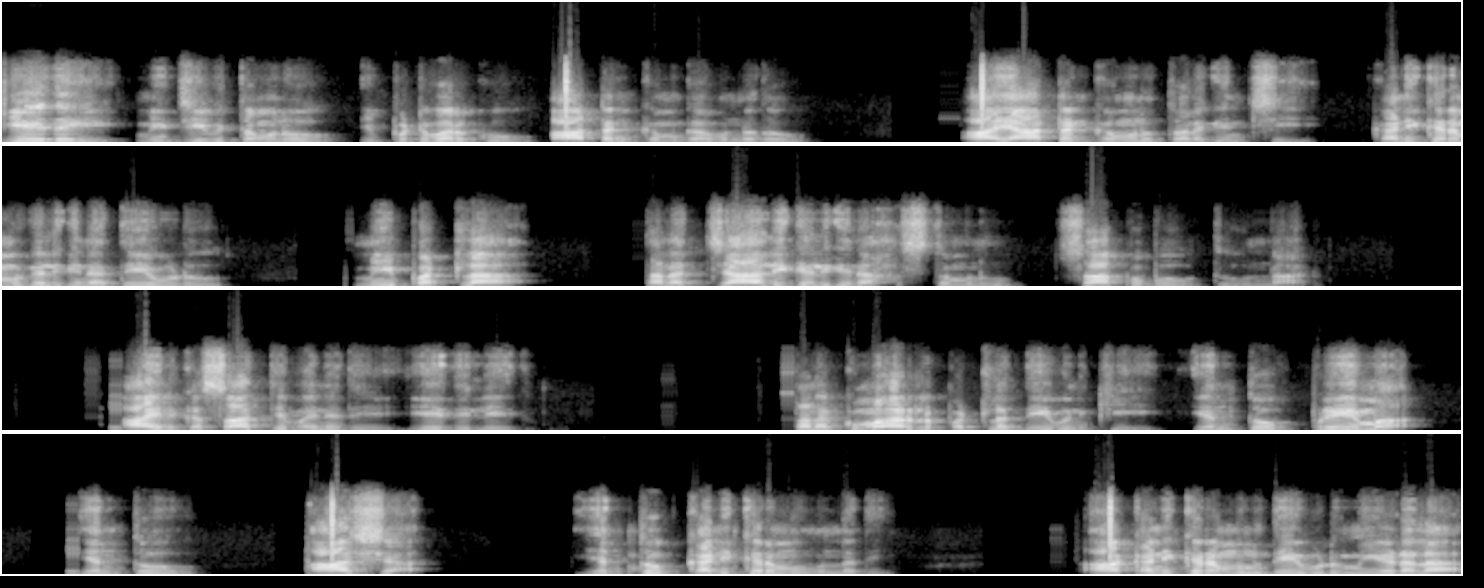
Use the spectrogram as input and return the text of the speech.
ఏదై మీ జీవితంలో ఇప్పటి వరకు ఆటంకముగా ఉన్నదో ఆ ఆటంకమును తొలగించి కనికరము కలిగిన దేవుడు మీ పట్ల తన జాలి కలిగిన హస్తమును చాపబోతూ ఉన్నాడు. ఆయనకు అసాధ్యమైనది ఏది లేదు. తన కుమారుల పట్ల దేవునికి ఎంతో ప్రేమ ఎంతో ఆశ ఎంతో కనికరము ఉన్నది. ఆ కనికరమును దేవుడు మీ ఎడల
